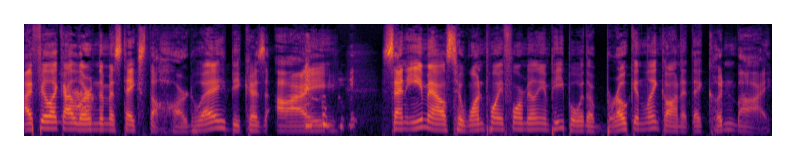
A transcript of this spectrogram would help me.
I feel like yeah. I learned the mistakes the hard way because I. sent emails to 1.4 million people with a broken link on it they couldn't buy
